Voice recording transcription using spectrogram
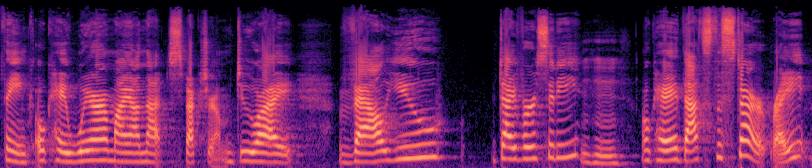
think okay where am i on that spectrum? Do i value diversity? Okay that's the start right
